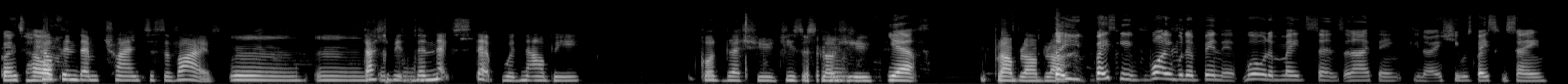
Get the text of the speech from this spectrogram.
going to help. helping them trying to survive. Mm, mm, That should be mm. the next step. Would now be, God bless you, Jesus loves you, Yeah. Blah blah blah. So you, basically, what it would have been, it what would have made sense, and I think you know she was basically saying,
